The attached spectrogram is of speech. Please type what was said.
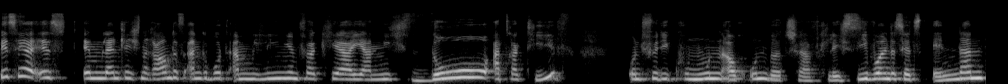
Bisher ist im ländlichen Raum das Angebot am Linienverkehr ja nicht so attraktiv und für die Kommunen auch unwirtschaftlich. Sie wollen das jetzt ändern.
